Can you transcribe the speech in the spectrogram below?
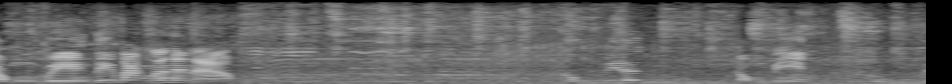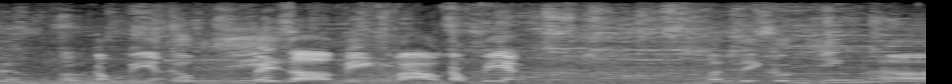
Công viên tiếng bắc nó thế nào? Công viên công viên. Công viên. Ừ công viên. Công viên. Bây giờ mình vào công viên. Mình đi công viên hả?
